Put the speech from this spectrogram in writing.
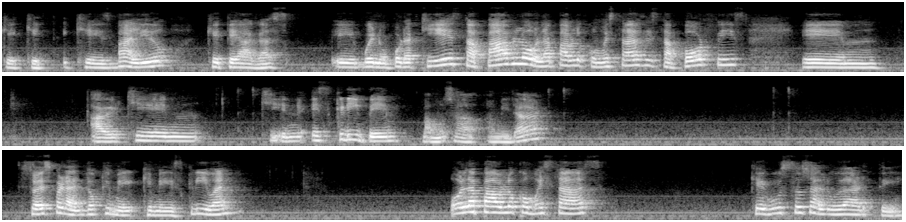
que, que, es válido que te hagas. Eh, bueno, por aquí está Pablo. Hola Pablo, ¿cómo estás? Está Porfis. Em, a ver quién, quién escribe. Vamos a, a mirar. Estoy esperando que me, que me escriban Hola Pablo, ¿cómo estás? Qué gusto saludarte.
